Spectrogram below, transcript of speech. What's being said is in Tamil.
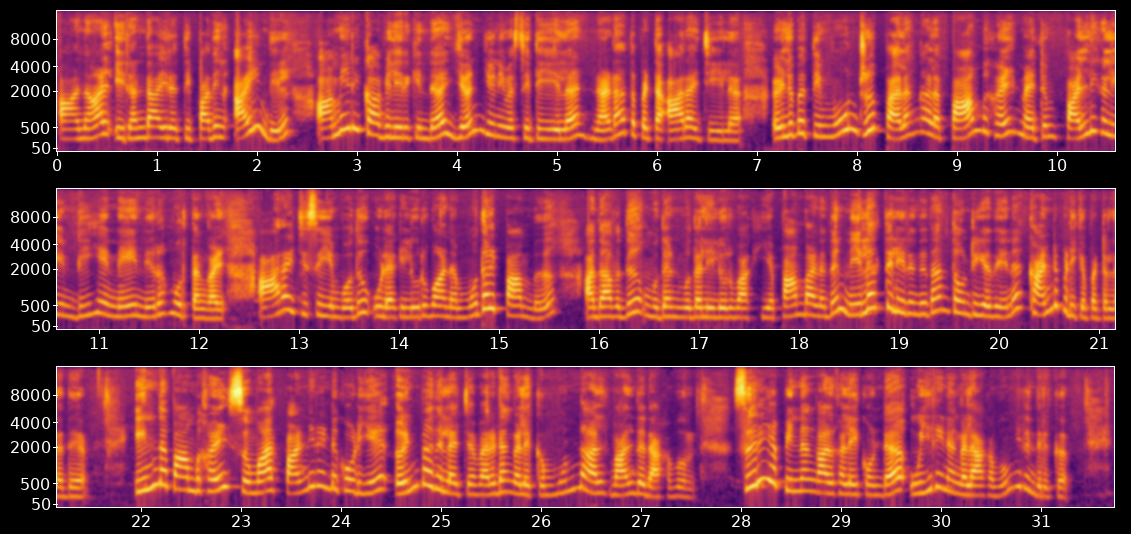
ஆனால் இரண்டாயிரத்தி பதினைந்தில் அமெரிக்காவில் இருக்கின்ற யன் யூனிவர்சிட்டியில் நடாத்தப்பட்ட ஆராய்ச்சியில் எழுபத்தி மூன்று பழங்கால பாம்புகள் மற்றும் பள்ளிகளின் டிஎன்ஏ நிறமூர்த்தங்கள் ஆராய்ச்சி செய்யும்போது உலகில் உருவான முதல் பாம்பு அதாவது முதன் முதலில் உருவாகிய பாம்பானது நிலத்தில் இருந்து தான் தோன்றியது என கண்டுபிடிக்கப்பட்டுள்ளது. இந்த பாம்புகள் சுமார் பன்னிரண்டு கோடியே எண்பது லட்சம் வருடங்களுக்கு முன்னால் வாழ்ந்ததாகவும் சிறிய பின்னங்கால்களை கொண்ட உயிரினங்களாகவும் இருந்திருக்கு.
